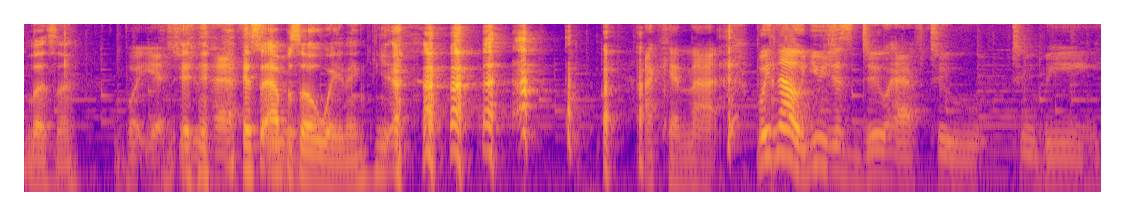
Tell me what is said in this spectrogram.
Listen. but yes, you just have It's to. an episode waiting. Yeah. I cannot. But no, you just do have to to be.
